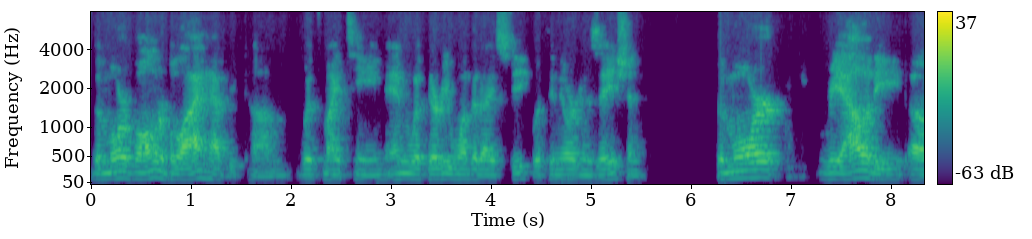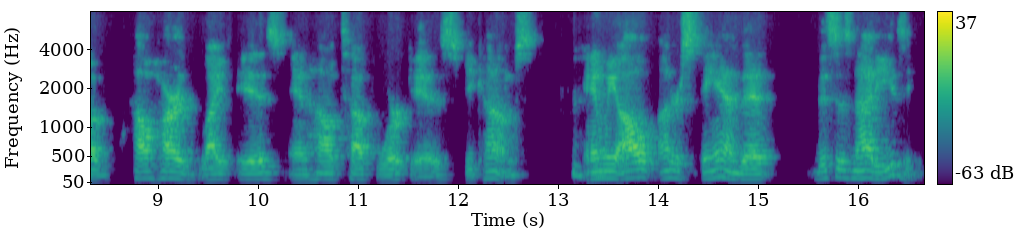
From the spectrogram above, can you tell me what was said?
the more vulnerable I have become with my team and with everyone that I speak with in the organization, the more reality of how hard life is and how tough work is becomes. Mm-hmm. And we all understand that this is not easy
